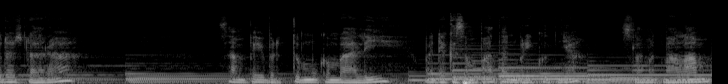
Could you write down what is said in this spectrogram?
saudara-saudara. Sampai bertemu kembali pada kesempatan berikutnya. Selamat malam.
